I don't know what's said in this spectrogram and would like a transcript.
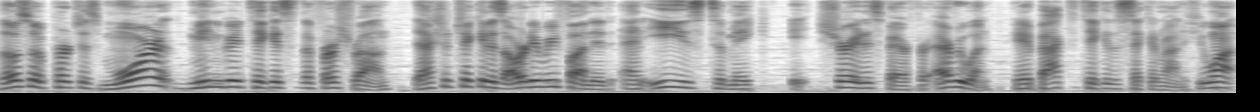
those who have purchased more meet and greet tickets in the first round, the extra ticket is already refunded and eased to make it sure it is fair for everyone. Get back to ticket the second round if you want.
